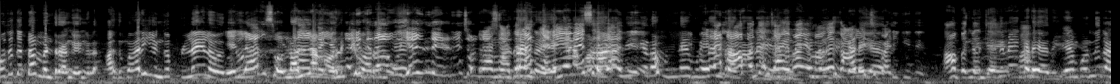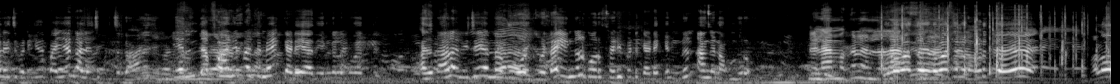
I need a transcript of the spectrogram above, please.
ஒதுக்கத்தான் பண்றாங்க எங்களை. அது மாதிரி எங்க பிள்ளைகளை வந்து எல்லாரும் சொல்றாங்க உயர்ந்ததுன்னு சொல்றாங்க. அதெல்லாம் கிடையவே செய்யாது. நாற்பத்தஞ்சாயிரம் ரூபாய் என் மகன் காலேஜ் கிடையாது. படிக்குது. எதுவுமே நாற்பத்தஞ்சாயிரம் கிடையாது. என் பொண்ணு காலேஜ் படிக்குது பையன் காலேஜ் படிச்சிருக்கான். எந்த பணிப்பட்டுமே கிடையாது எங்களுக்கு வந்து. அதனால விஜய் அண்ணாவுக்கு ஓட்டு போட்டா எங்களுக்கு ஒரு பணிப்பட்டு கிடைக்கும்னு நாங்க நம்புறோம். எல்லா மக்களும் கொடுத்து. ஹலோ.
